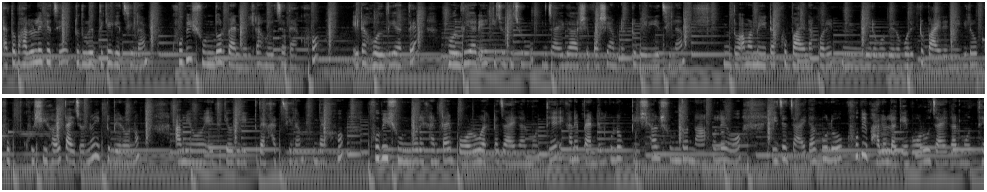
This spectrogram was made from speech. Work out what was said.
এত ভালো লেগেছে, একটু দূরের দিকে গেছিলাম। খুবই সুন্দর প্যান্ডেলটা হয়েছে, দেখো। এটা হলদিয়াতে। হলদিয়ার এই কিছু কিছু জায়গা আশেপাশে আমরা একটু বেরিয়েছিলাম। তো আমার মেয়েটা খুব বায়না করে বেরোবো বেরোবো, একটু বাইরে নিয়ে গেলেও খুব খুশি হয়, তাই জন্য একটু বেরোনো। আমিও এদিকে ওদিকে একটু দেখাচ্ছিলাম। দেখো, খুবই সুন্দর এখানটায়, বড় একটা জায়গার মধ্যে। এখানে প্যান্ডেলগুলো বিশাল সুন্দর, না হলেও এই যে জায়গাগুলো খুবই ভালো লাগে। বড় জায়গার মধ্যে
